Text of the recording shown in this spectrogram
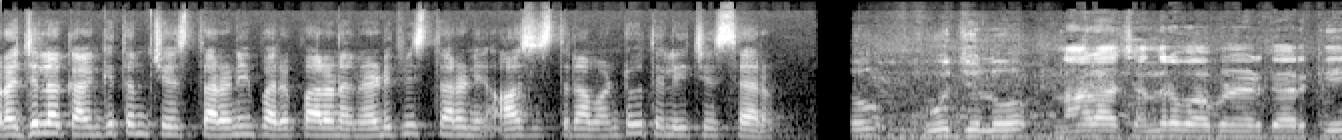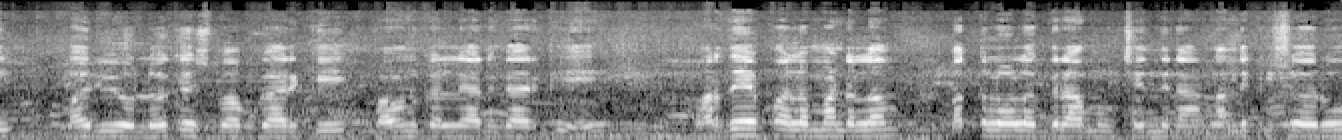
ప్రజలకు అంకితం చేస్తారని పరిపాలన నడిపిస్తారని ఆశిస్తున్నామంటూ తెలియజేశారు. పూజ్యులు నారా చంద్రబాబు నాయుడు గారికి మరియు లోకేష్ బాబు గారికి పవన్ కళ్యాణ్ గారికి వరదేపల్లి మండలం బత్తలోల గ్రామం చెందిన నందకిషోరు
